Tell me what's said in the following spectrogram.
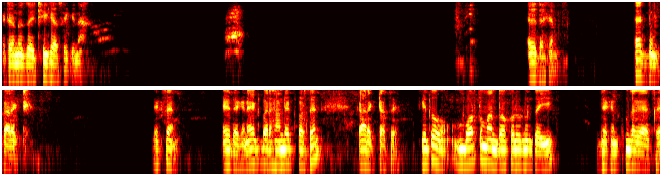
এটা অনুযায়ী ঠিক আছে কিনা। এই দেখেন। একদম কারেক্ট দেখছেন? এই দেখেন একবার হান্ড্রেড পার্সেন্ট কারেক্ট আছে। কিন্তু বর্তমান দখল অনুযায়ী দেখেন কোন জায়গায় আছে?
